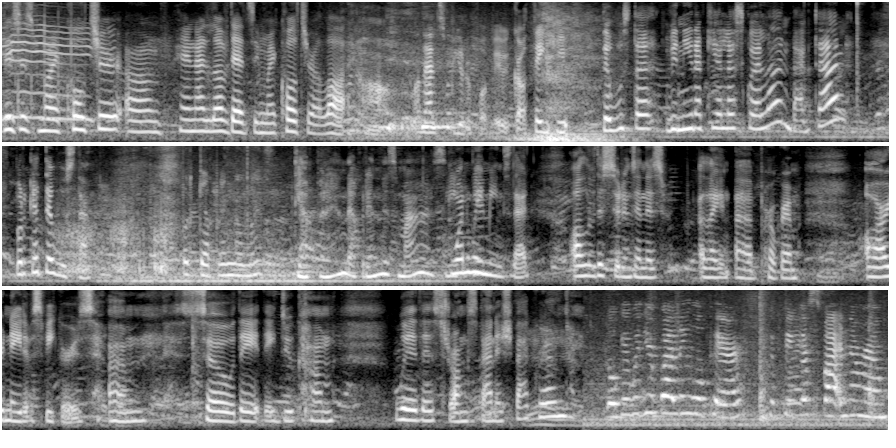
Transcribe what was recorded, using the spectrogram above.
This is my culture, um, and I love dancing my culture a lot. Oh, well, that's beautiful, baby girl. Thank you. ¿Te gusta venir aquí a la escuela en Baghdad? ¿Por qué te gusta? Porque aprendo más. Te aprende, aprendes más. One way means that all of the students in this uh, uh, program are native speakers. Um, so they, they do come with a strong Spanish background. Go get with your bilingual pair. You can pick a spot in the room,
